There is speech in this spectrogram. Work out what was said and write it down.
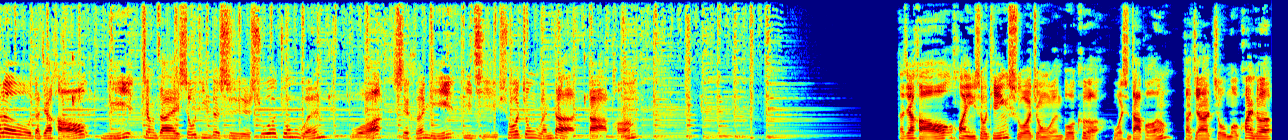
Hello，大家好，你正在收听的是说中文，我是和你一起说中文的大鹏。大家好，欢迎收听说中文播客，我是大鹏，大家周末快乐。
